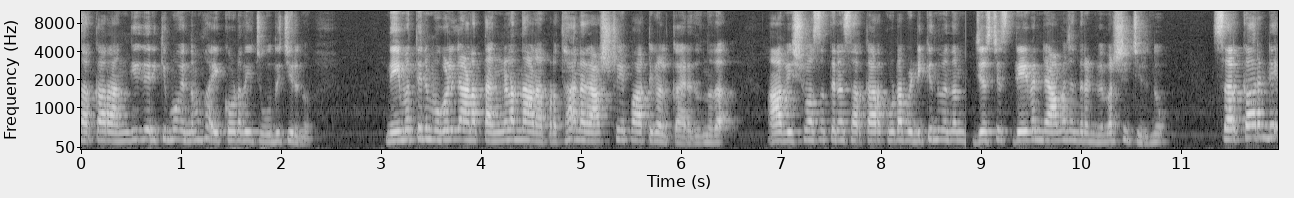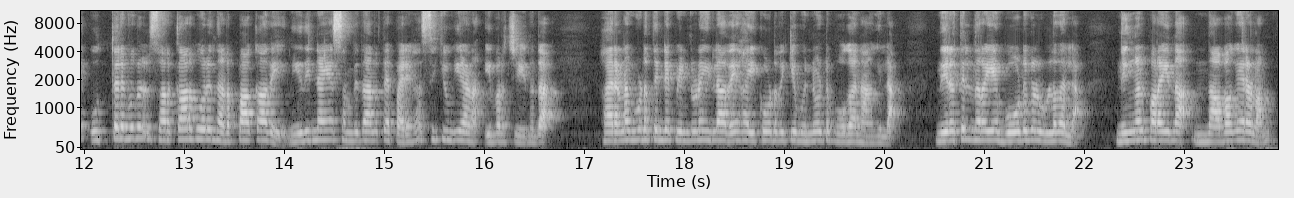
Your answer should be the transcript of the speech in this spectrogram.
സർക്കാർ അംഗീകരിക്കുമോ എന്നും ഹൈക്കോടതി ചോദിച്ചിരുന്നു. നിയമത്തിന് മുകളിലാണ് തങ്ങളെന്നാണ് പ്രധാന രാഷ്ട്രീയ പാർട്ടികൾ കരുതുന്നത്. ആ വിശ്വാസത്തിന് സർക്കാർ കുട പിടിക്കുന്നുവെന്നും ജസ്റ്റിസ് ദേവൻ രാമചന്ദ്രൻ വിമർശിച്ചിരുന്നു. സർക്കാരിന്റെ ഉത്തരവുകൾ സർക്കാർ പോലെ നടപ്പാക്കാതെ നീതിന്യായ സംവിധാനത്തെ പരിഹസിക്കുകയാണ് ഇവർ ചെയ്യുന്നത്. ഭരണകൂടത്തിന്റെ പിന്തുണയില്ലാതെ ഹൈക്കോടതിക്ക് മുന്നോട്ട് പോകാനാകില്ല. നിരത്തിൽ നിറയെ ബോർഡുകൾ ഉള്ളതല്ല. നിങ്ങൾ പറയുന്ന നവകേരളം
